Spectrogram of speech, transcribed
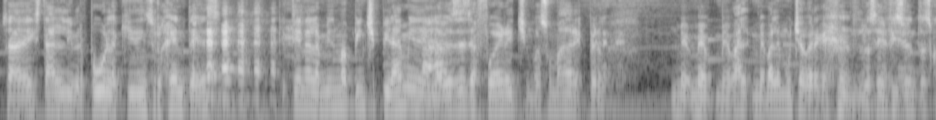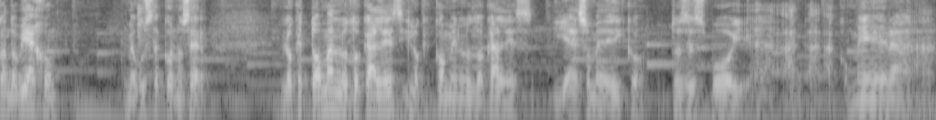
O sea, ahí está el Liverpool aquí de insurgentes, que tiene la misma pinche pirámide, y la ves desde afuera y chingó a su madre. Pero me, me- me vale, me vale mucha verga los edificios. Entonces, cuando viajo, me gusta conocer lo que toman los locales y lo que comen los locales, y a eso me dedico. Entonces, voy a, a- a comer, a,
